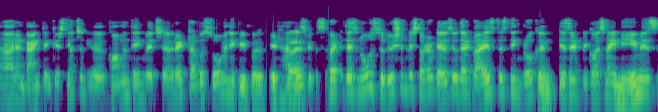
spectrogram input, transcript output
And bank linkage, such a uh, common thing which uh, right troubles so many people. It happens right. because, but there's no solution which sort of tells you that why is this thing broken? Is it because my name is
